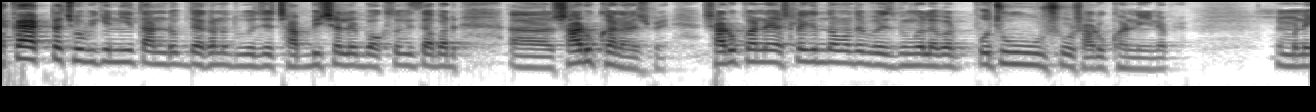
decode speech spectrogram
একা একটা ছবিকে নিয়ে তাণ্ডব দেখানো দু হাজার ছাব্বিশ সালের বক্স অফিসে আবার শাহরুখ খান আসবে। শাহরুখ খানে আসলে কিন্তু আমাদের ওয়েস্ট বেঙ্গলে আবার প্রচুর শো শাহরুখ খান নিয়ে নেবে। মানে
